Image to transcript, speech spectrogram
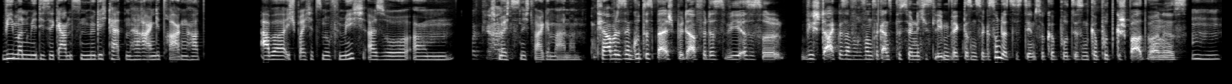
wie man mir diese ganzen Möglichkeiten herangetragen hat. Aber ich spreche jetzt nur für mich, also ähm, ich möchte es nicht verallgemeinern. Klar, aber das ist ein gutes Beispiel dafür, dass wir, also so, wie stark das einfach auf unser ganz persönliches Leben wirkt, dass unser Gesundheitssystem so kaputt ist und kaputt gespart worden ist. Mhm.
